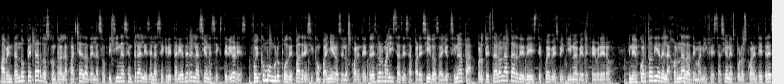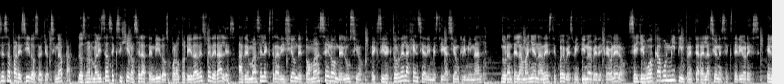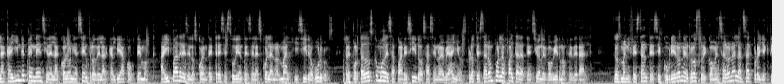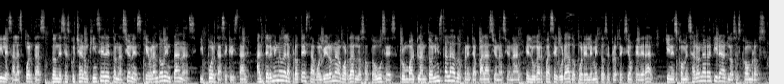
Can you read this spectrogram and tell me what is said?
aventando petardos contra la fachada de las oficinas centrales de la Secretaría de Relaciones Exteriores. Fue como un grupo de padres y compañeros de los 43 normalistas desaparecidos de Ayotzinapa protestaron la tarde de este jueves 29 de febrero. En el cuarto día de la jornada de manifestaciones por los 43 desaparecidos de Ayotzinapa, los normalistas exigieron ser atendidos por autoridades federales, además de la extradición de Tomás Cerón de Lucio, exdirector de la Agencia de Investigación Criminal. Durante la mañana de este jueves 29 de febrero, se llevó a cabo un mitin frente a Relaciones Exteriores, en la calle Independencia de la colonia centro de la alcaldía Cuauhtémoc. Ahí padres de los 43 estudiantes de la Escuela Normal Isidro Burgos, reportados como desaparecidos hace nueve años, protestaron por la falta de atención del gobierno federal. Los manifestantes se cubrieron el rostro y comenzaron a lanzar proyectiles a las puertas, donde se escucharon 15 detonaciones quebrando ventanas y puertas de cristal. Al término de la protesta volvieron a abordar los autobuses rumbo al plantón instalado frente a Palacio Nacional. El lugar fue asegurado por elementos de protección federal, quienes comenzaron a retirar los escombros.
